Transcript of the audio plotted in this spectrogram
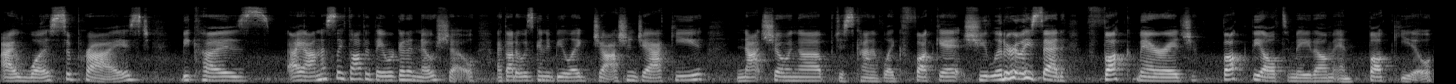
I was surprised because I honestly thought that they were going to no show. I thought it was going to be like Josh and Jackie not showing up, just kind of like fuck it. She literally said, fuck marriage, fuck the ultimatum, and fuck you.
